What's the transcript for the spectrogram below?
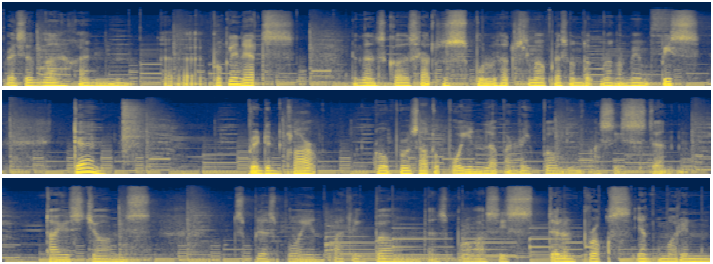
berhasil mengalahkan uh, Brooklyn Nets dengan skor 110-115 untuk menangkan Memphis. Dan Brandon Clark 21 poin 8 rebound 5 assist. Dan Tyus Jones 11 poin, 4 rebound dan 10 assist. Dylan Brooks yang kemarin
